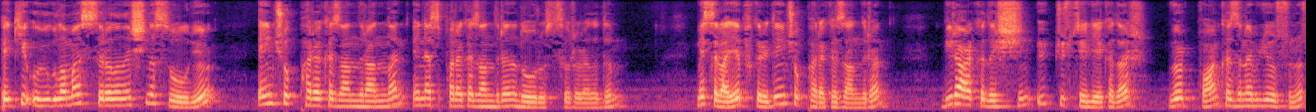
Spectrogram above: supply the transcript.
Peki uygulama sıralanışı nasıl oluyor? En çok para kazandırandan en az para kazandırana doğru sıraladım. Mesela Yapı Kredi en çok para kazandıran. Bir arkadaş için 300 TL'ye kadar Word puan kazanabiliyorsunuz.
